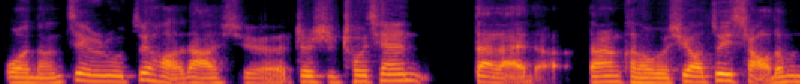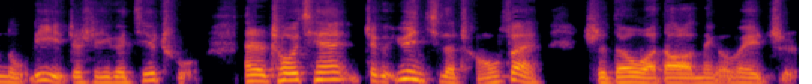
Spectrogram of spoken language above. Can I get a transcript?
我能进入最好的大学，这是抽签带来的。当然，可能我需要最少的努力，这是一个基础。但是抽签这个运气的成分，使得我到了那个位置。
